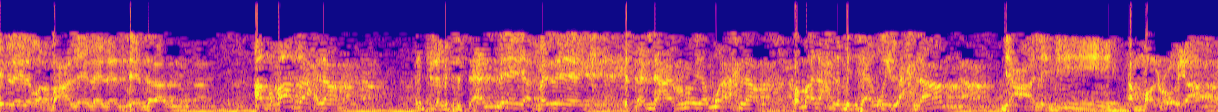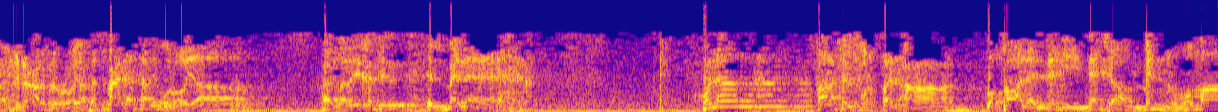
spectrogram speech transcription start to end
كل ليلة ورا بعض ليلة ليلتين ثلاث أضغاث أحلام انت لما تسالني يا ملك تسالني عن الرؤيا مو احلام وما نحن بتاويل الاحلام بعالمين اما الرؤيا نعرف الرؤيا بس مع الاسف مو رؤيا هاي طريقه الملأ هنا صارت الفرصة الآن وقال الذي نجا منهما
